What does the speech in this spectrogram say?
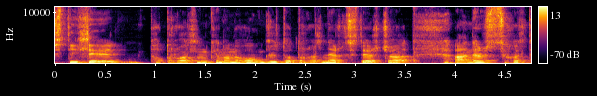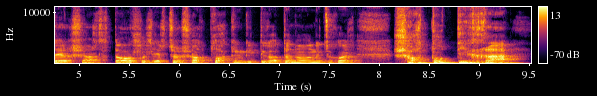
стилээ тодорхойлно, киноны өнгийг тодорхойлно, найруулагчтай ярьж хагаад найруулагч зохиолтой ярих шаардлагатай бол ярьж байгаа shot blocking гэдэг одоо нөгөө нэг зохиол шотуудынхаа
